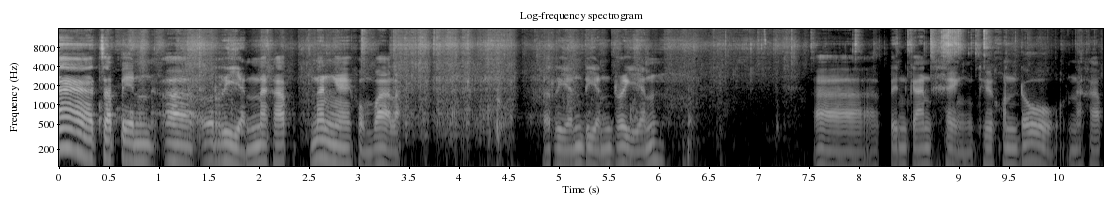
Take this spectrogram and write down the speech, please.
น่าจะเป็นเหรียญนะครับ นั่นไงผมว่าละเหรียญเหรียญเหรียญเป็นการแข่งเทควันโดนะครับ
